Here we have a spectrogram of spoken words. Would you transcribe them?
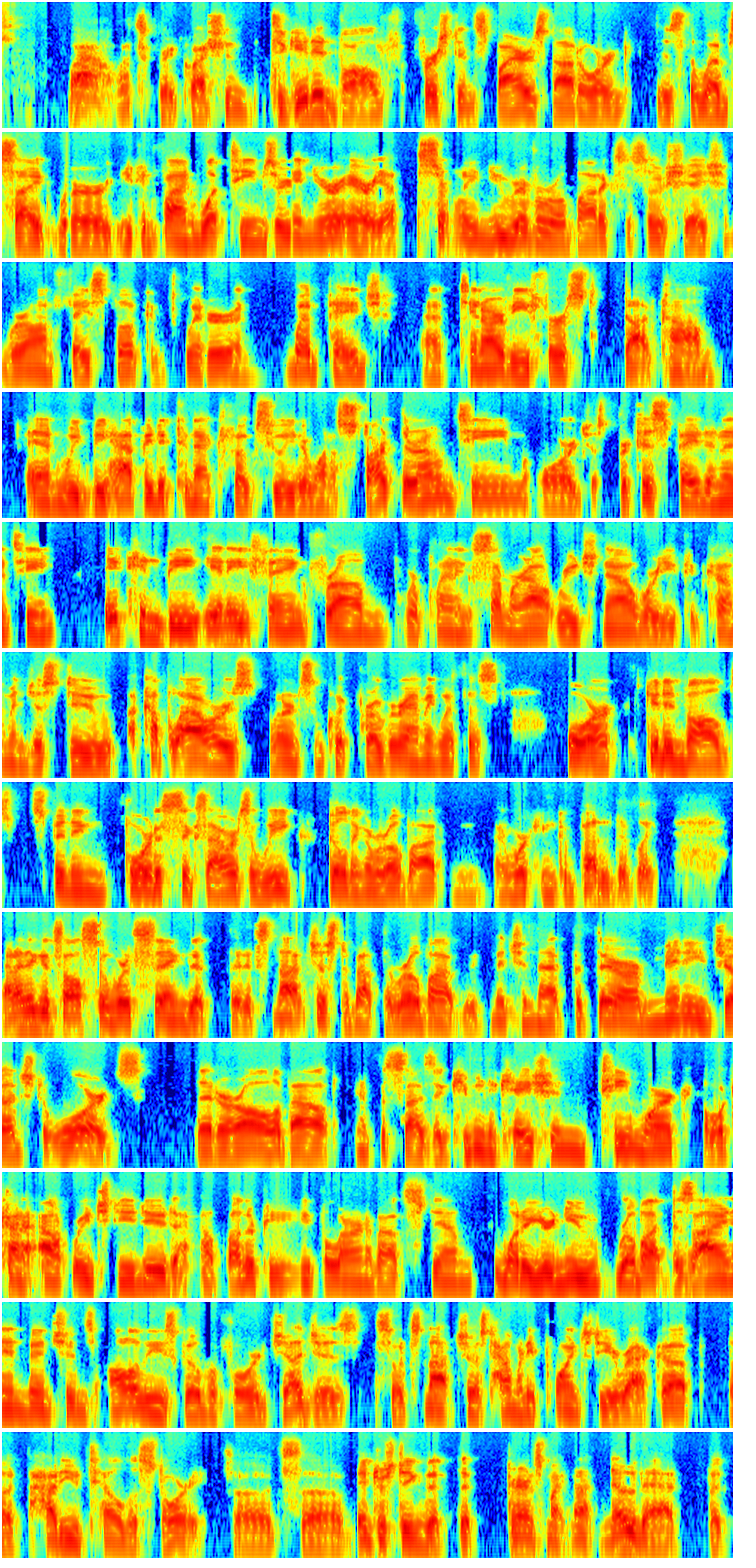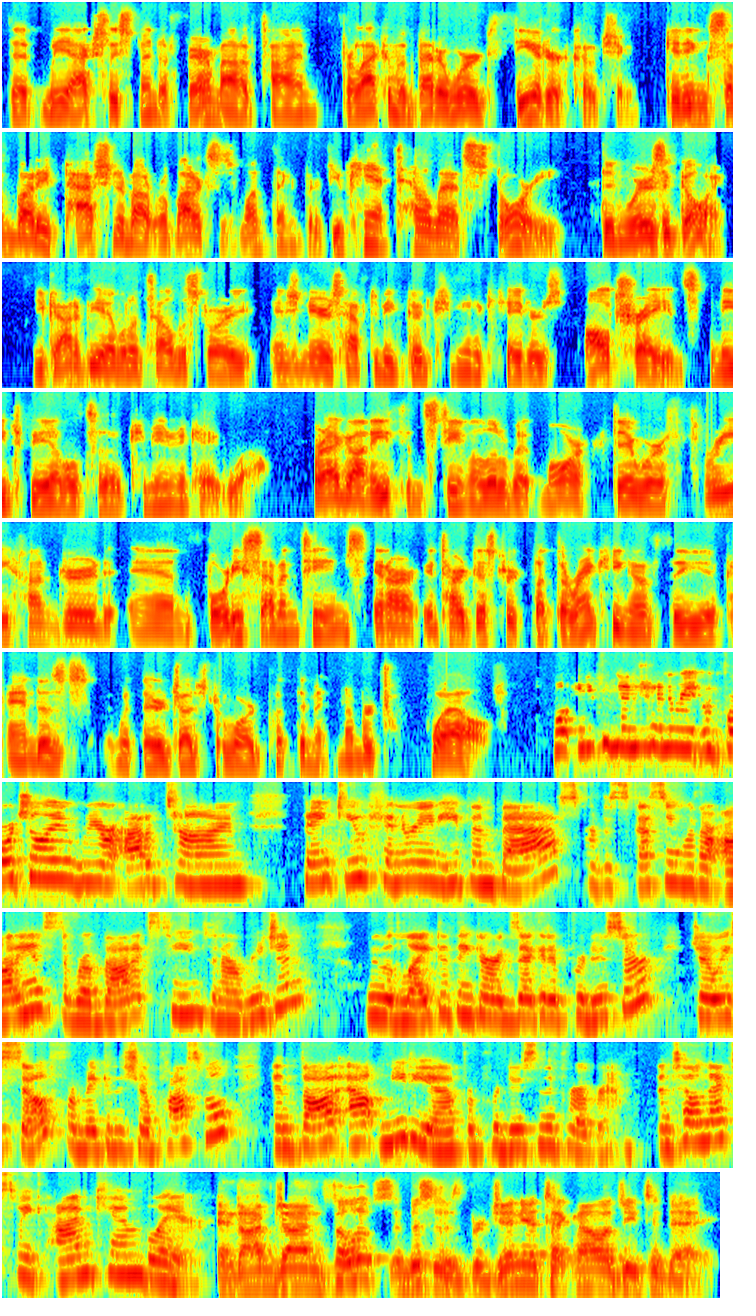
Wow, that's a great question. To get involved, firstinspires.org is the website where you can find what teams are in your area. Certainly, New River Robotics Association. We're on Facebook and Twitter and webpage at nrvfirst.com. And we'd be happy to connect folks who either want to start their own team or just participate in a team. It can be anything from we're planning summer outreach now where you could come and just do a couple hours, learn some quick programming with us, or get involved spending four to six hours a week building a robot and, and, working competitively. And I think it's also worth saying that, that it's not just about the robot, we've mentioned that, but there are many judged awards that are all about emphasizing communication, teamwork. What kind of outreach do you do to help other people learn about STEM? What are your new robot design inventions? All of these go before judges. So it's not just how many points do you rack up, but how do you tell the story? So it's uh, interesting that, that parents might not know that, but that we actually spend a fair amount of time, for lack of a better word, theater coaching. Getting somebody passionate about robotics is one thing, but if you can't tell that story, then where's it going? You got to be able to tell the story. Engineers have to be good communicators. All trades need to be able to communicate well. Brag on Ethan's team a little bit more. There were 347 teams in our entire district, but the ranking of the Pandas with their judged award put them at number 12 Well, Ethan and Henry, unfortunately, we are out of time. Thank you, Henry and Ethan Bass, for discussing with our audience the robotics teams in our region. We would like to thank our executive producer, Joey Self, for making the show possible, and Thought Out Media for producing the program. Until next week, I'm Kim Blair. And I'm John Phillips, and this is Virginia Technology Today.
